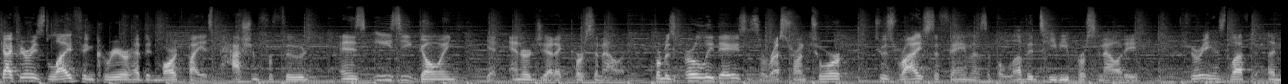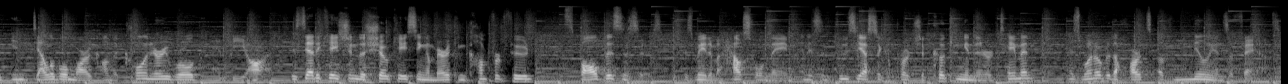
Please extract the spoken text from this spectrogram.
Guy Fieri's life and career have been marked by his passion for food and his easygoing yet energetic personality. From his early days as a restaurateur to his rise to fame as a beloved TV personality, Fieri has left an indelible mark on the culinary world and beyond. His dedication to showcasing American comfort food and small businesses has made him a household name, and his enthusiastic approach to cooking and entertainment has won over the hearts of millions of fans.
